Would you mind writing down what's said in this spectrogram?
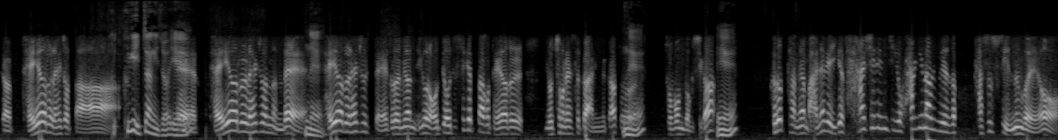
그러니까 대여를 해줬다. 그, 그게 입장이죠 예, 예, 대여를 해줬는데 네. 대여를 해줄 때 그러면 이걸 어디 어디 쓰겠다고 대여를 요청을 했을 거 아닙니까? 그 네. 조범동 씨가 예. 그렇다면 만약에 이게 사실인지 확인하기 위해서 갔을 수 있는 거예요.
